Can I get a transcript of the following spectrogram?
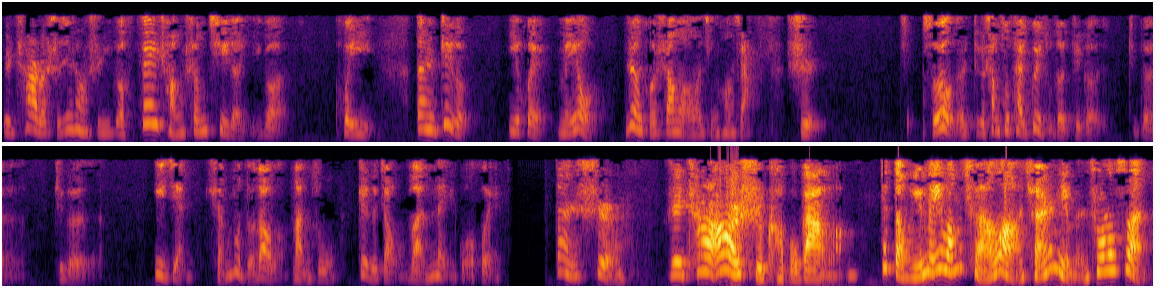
Richard 实际上是一个非常生气的一个会议，但是这个议会没有任何伤亡的情况下是。所有的这个上诉派贵族的这个这个这个意见全部得到了满足，这个叫完美国会。但是这查尔二世可不干了，这等于没王权了，全是你们说了算。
